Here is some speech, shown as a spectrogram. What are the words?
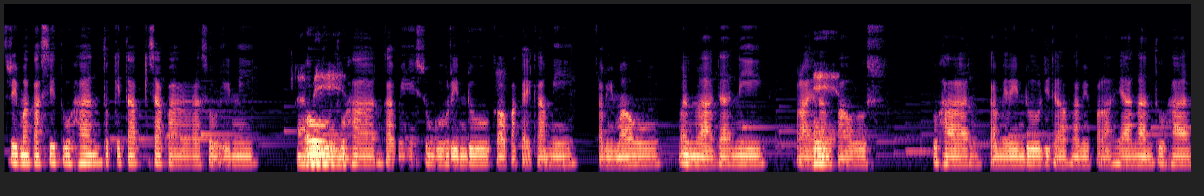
Terima kasih Tuhan untuk kitab kisah para rasul ini. Oh, Amin. Oh Tuhan, kami sungguh rindu kau pakai kami. Kami mau meneladani pelayanan Amin. Paulus. Tuhan, kami rindu di dalam kami pelayanan Tuhan.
